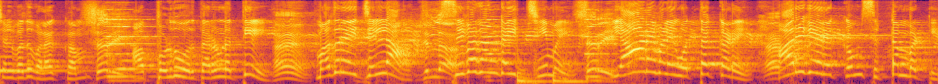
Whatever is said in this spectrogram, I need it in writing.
செல்வது வழக்கம். அப்பொழுது ஒரு தருணத்தில். மதுரை ஜில்லா. சிவகங்கை சீமை. யானைமலை ஒத்தக்கடை. அருகே இருக்கும் சிட்டம்பட்டி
